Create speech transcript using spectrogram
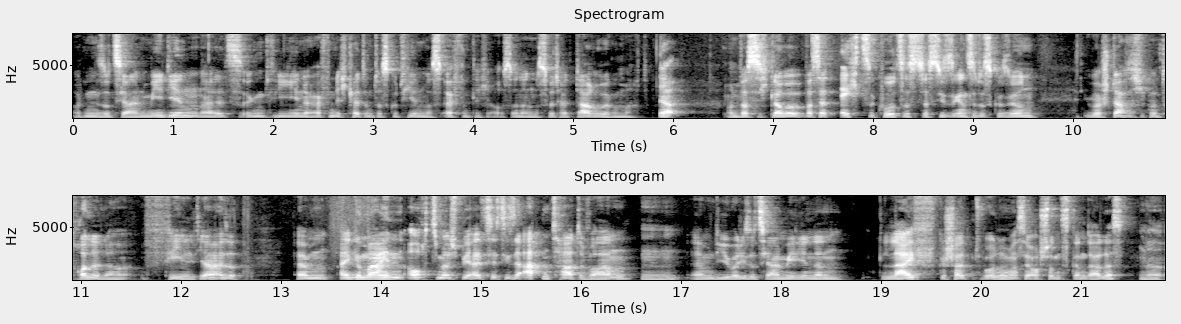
auf den sozialen Medien als irgendwie in der Öffentlichkeit und diskutieren was öffentlich aus, sondern es wird halt darüber gemacht. Ja. Und was ich glaube, was halt echt zu kurz ist, dass diese ganze Diskussion über staatliche Kontrolle da fehlt, ja, also ähm, allgemein auch zum Beispiel, als jetzt diese Attentate waren, Mhm. ähm, die über die sozialen Medien dann live geschaltet wurden, was ja auch schon ein Skandal ist, Ja.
